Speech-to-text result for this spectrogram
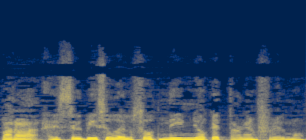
para el servicio de esos niños que están enfermos.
